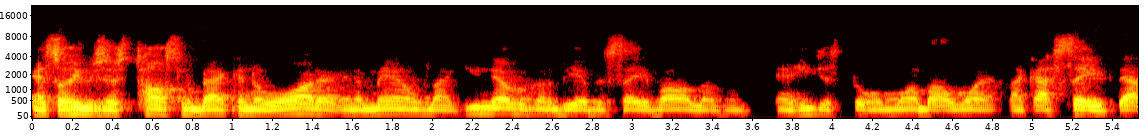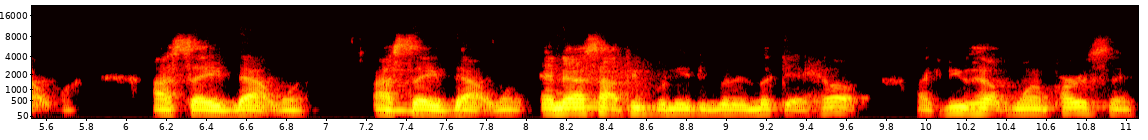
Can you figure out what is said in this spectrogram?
And so he was just tossing them back in the water. And the man was like, You're never gonna be able to save all of them. And he just threw them one by one. Like I saved that one. I saved that one. I mm-hmm. saved that one. And that's how people need to really look at help. Like if you help one person,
